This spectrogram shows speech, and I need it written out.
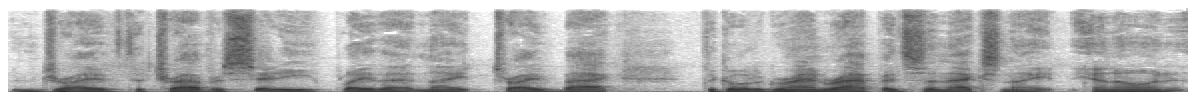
and drive to Traverse City, play that night, drive back to go to Grand Rapids the next night, you know, and it,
